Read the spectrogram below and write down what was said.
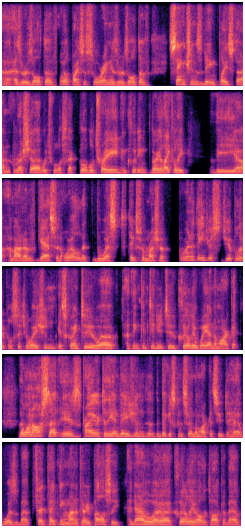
uh, as a result of oil prices soaring, as a result of sanctions being placed on Russia, which will affect global trade, including very likely the uh, amount of gas and oil that the West takes from Russia. We're in a dangerous geopolitical situation. It's going to, uh, I think, continue to clearly weigh on the market. The one offset is prior to the invasion, the, the biggest concern the market seemed to have was about Fed tightening monetary policy. And now, uh, clearly, all the talk about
